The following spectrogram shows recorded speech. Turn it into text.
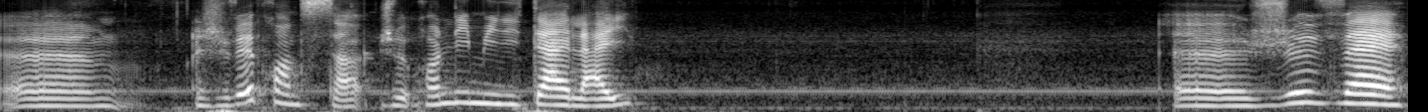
Euh, Je vais prendre ça. Je vais prendre l'immunité à l'ail. Euh, je vais...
